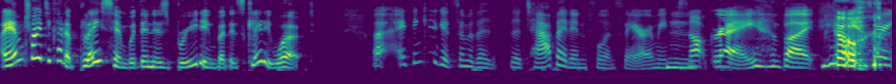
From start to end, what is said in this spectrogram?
I am trying to kind of place him within his breeding, but it's clearly worked. I think you get some of the the Tapit influence there. I mean, mm. he's not gray, but no. he's very,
